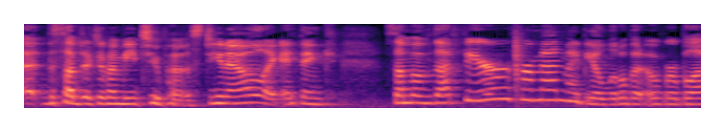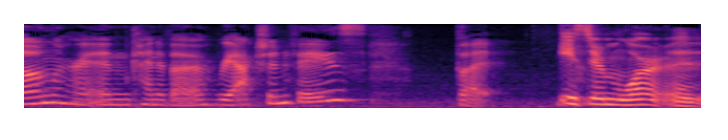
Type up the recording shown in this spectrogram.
uh, the subject of a me too post you know like i think some of that fear for men might be a little bit overblown or in kind of a reaction phase but Is there more uh,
